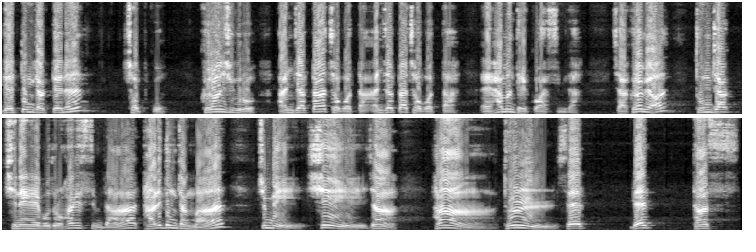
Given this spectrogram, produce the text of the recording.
넷 동작 때는 접고 그런 식으로 앉았다 접었다 앉았다 접었다 예, 하면 될 것 같습니다. 자 그러면 동작 진행해 보도록 하겠습니다. 다리 동작만 준비 시작 하나 둘 셋 넷 다섯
